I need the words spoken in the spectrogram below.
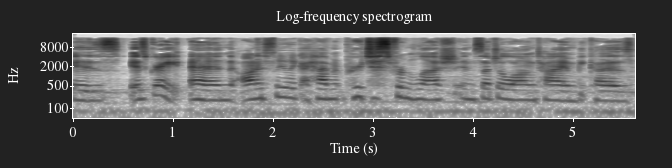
is is great. And honestly, like I haven't purchased from Lush in such a long time because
